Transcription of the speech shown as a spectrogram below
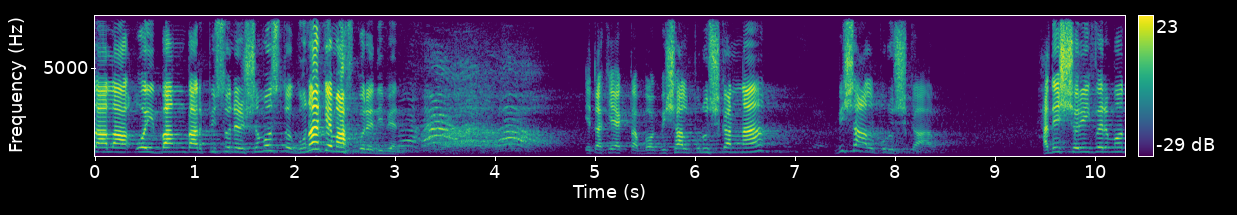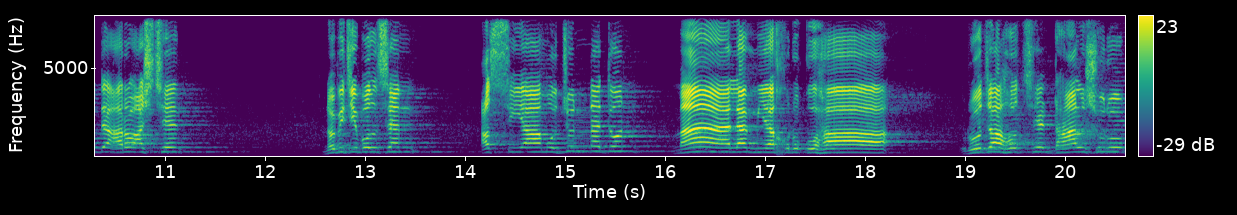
তালা ওই বান্দার পিছনের সমস্ত গুনাহকে মাফ করে দিবেন। এটা কি একটা বিশাল পুরস্কার না? বিশাল পুরস্কার। হাদিস শরীফের মধ্যে আরও আসছে, নবীজি বলছেন আসিয়ামু জুন্নাতুন মা ইয়াখরুকুহা। রোজা হচ্ছে ঢাল স্বরূপ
